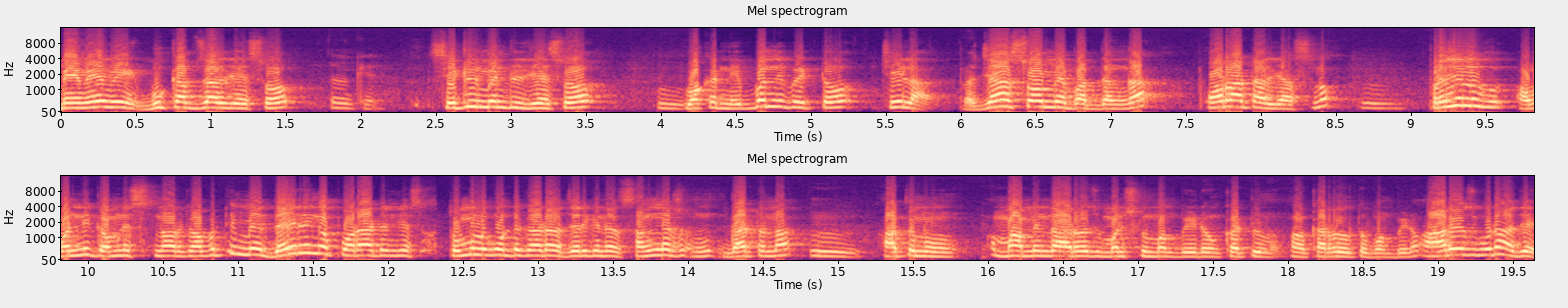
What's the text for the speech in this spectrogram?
మేమేమి భూ కబ్జాలు చేసో సెటిల్మెంట్లు చేసో ఒకరిని ఇబ్బంది పెట్టో చేయాల. ప్రజాస్వామ్యబద్ధంగా పోరాటాలు చేస్తున్నాం. ప్రజలు అవన్నీ గమనిస్తున్నారు కాబట్టి మేము ధైర్యంగా పోరాటం చేస్తాం. తుమ్మలగుంట కాడ జరిగిన సంఘర్ష ఘటన అతను మా మీద ఆ రోజు మనుషులు పంపించడం కట్లు కర్రలతో పంపించడం ఆ రోజు కూడా అదే.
